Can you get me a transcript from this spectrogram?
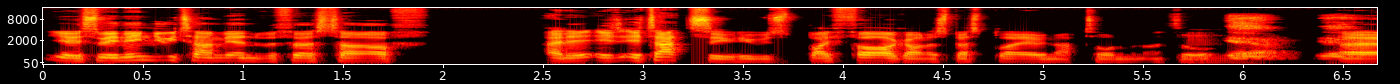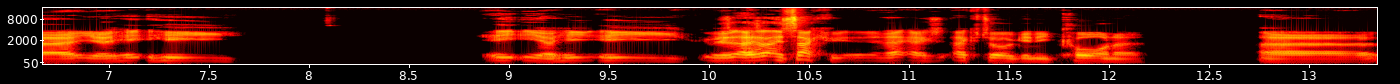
yeah, so in injury time, the end of the first half, and it, it's Atsu who was by far Ghana's best player in that tournament. I thought. yeah, yeah. Uh, you know, he, he, he, you know, he, he, it's actually an Equatorial Guinea corner. Uh,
